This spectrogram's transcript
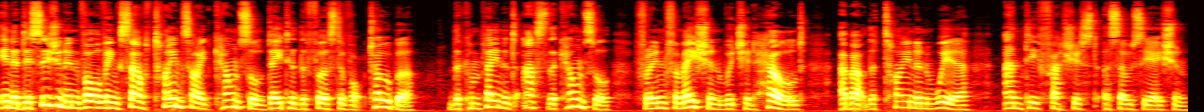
In a decision involving South Tyneside Council dated the 1st of October, the complainant asked the council for information which it held about the Tyne and Wear Anti-Fascist Association.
